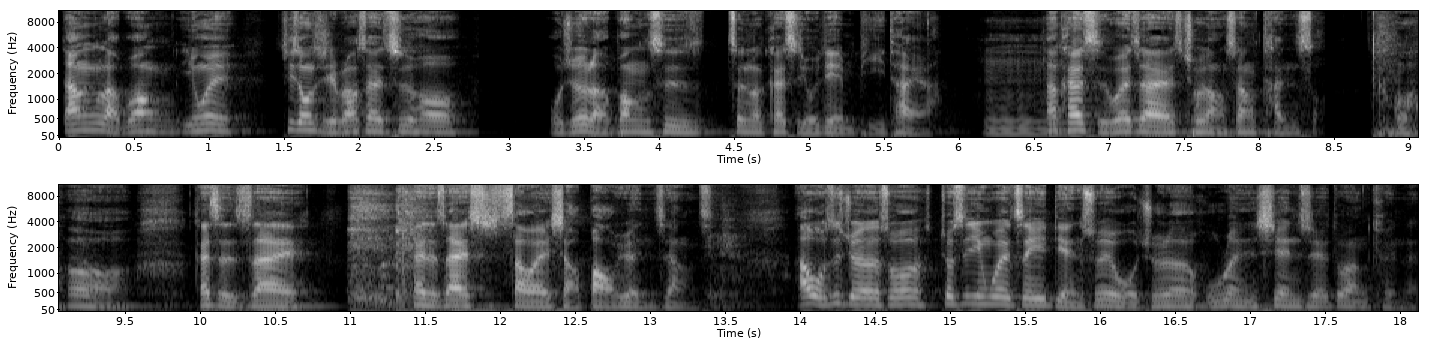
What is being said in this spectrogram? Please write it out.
当老棒因为季中锦标赛之后，我觉得老棒是真的开始有点疲态啊。嗯，他开始会在球场上摊手，哦，开始在开始在稍微小抱怨这样子。啊，我是觉得说，就是因为这一点，所以我觉得湖人现阶段可能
